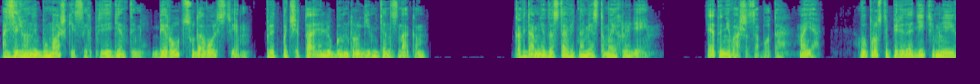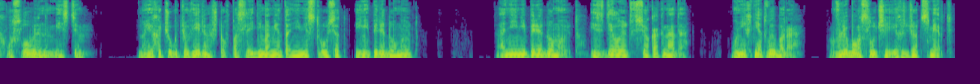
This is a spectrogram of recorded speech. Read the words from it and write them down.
а зеленые бумажки с их президентами берут с удовольствием, предпочитая любым другим дензнакам. Когда мне доставить на место моих людей? Это не ваша забота, моя. Вы просто передадите мне их в условленном месте. Но я хочу быть уверен, что в последний момент они не струсят и не передумают. Они не передумают и сделают все как надо. У них нет выбора. В любом случае их ждет смерть.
